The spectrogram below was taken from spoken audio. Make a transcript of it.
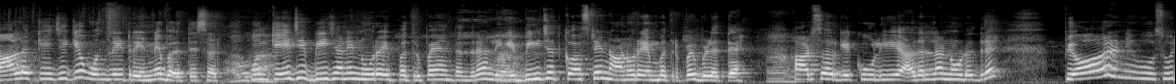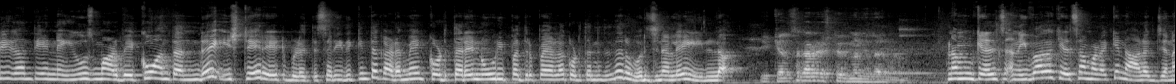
ನಾಲ್ಕು ಕೆ ಜಿಗೆ ಒಂದು ಲೀಟ್ರ್ ಎಣ್ಣೆ ಬರುತ್ತೆ ಸರ್. ಒಂದು ಕೆ ಜಿ ಬೀಜನೇ ನೂರ ಇಪ್ಪತ್ತು ರೂಪಾಯಿ ಅಂತಂದರೆ ಅಲ್ಲಿಗೆ ಬೀಜದ ಕಾಸ್ಟೇ ನಾನ್ನೂರ ಎಂಬತ್ತು ರೂಪಾಯಿ ಬೀಳುತ್ತೆ. ಆಡ್ಸೋರ್ಗೆ ಕೂಲಿ ಅದೆಲ್ಲ ನೋಡಿದ್ರೆ ಪ್ಯೂರ್ ನೀವು ಸೂರ್ಯಕಾಂತಿ ಎಣ್ಣೆ ಯೂಸ್ ಮಾಡಬೇಕು ಅಂತಂದರೆ ಇಷ್ಟೇ ರೇಟ್ ಬೀಳುತ್ತೆ ಸರ್. ಇದಕ್ಕಿಂತ ಕಡಿಮೆ ಕೊಡ್ತಾರೆ ನೂರ ಇಪ್ಪತ್ತು ರೂಪಾಯಿ ಎಲ್ಲ ಕೊಡ್ತಾರೆ ಅಂತಂದರೆ ಅದು ಒರಿಜಿನಲೇ ಇಲ್ಲ. ಈ ಕೆಲಸಗಾರರು ಎಷ್ಟು ಮೇಡಮ್? ನಮ್ಮ ಕೆಲಸ ಇವಾಗ ಕೆಲಸ ಮಾಡೋಕ್ಕೆ ನಾಲ್ಕು ಜನ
